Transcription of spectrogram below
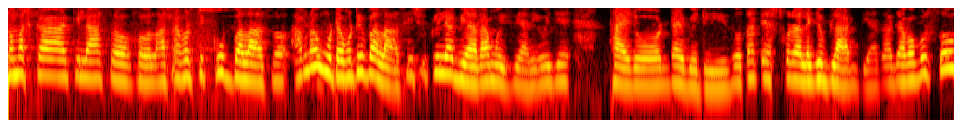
নমস্কার কিলা আছো হল আশা করছি খুব ভালো আছো। আমরাও মোটামুটি ভালো আছি। শুকিলা বিয়ারাম হয়েছে আর ওই যে থাইরয়েড, ডায়াবেটিস, ওটা টেস্ট করার লাগে ব্লাড দিয়া। রাজা বাবুর চোখ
